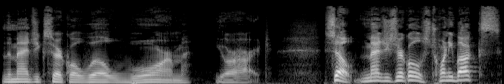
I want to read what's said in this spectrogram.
The Magic Circle will warm your heart. So, Magic Circle is 20 bucks.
